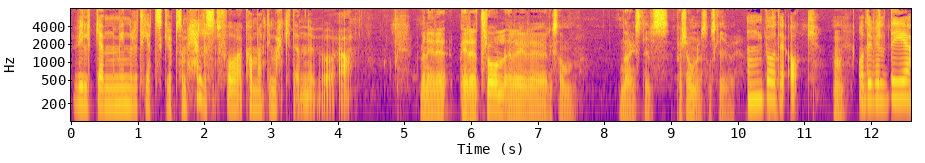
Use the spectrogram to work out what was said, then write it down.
vilken minoritetsgrupp som helst få komma till makten nu. Och, ja. Men är det, är det troll eller är det liksom näringslivspersoner som skriver? Mm, både och. Mm. Och det är väl det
